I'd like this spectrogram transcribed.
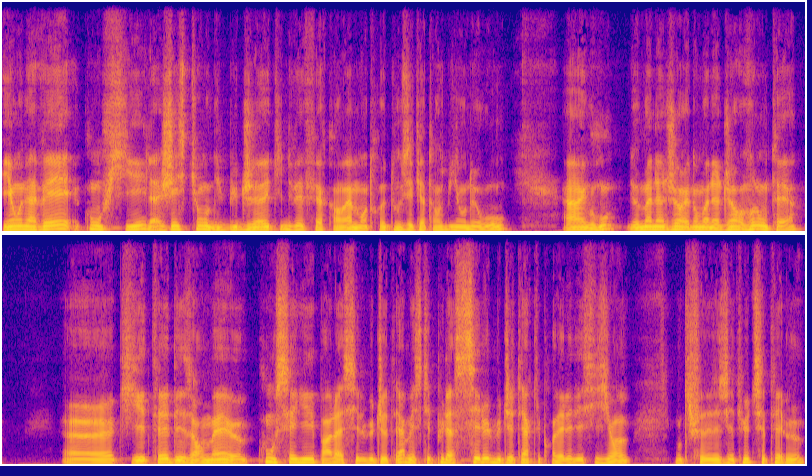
Et on avait confié la gestion du budget, qui devait faire quand même entre 12 et 14 millions d'euros, à un groupe de managers et non-managers volontaires, euh, qui étaient désormais euh, conseillés par la cellule budgétaire, mais c'était plus la cellule budgétaire qui prenait les décisions ou qui faisait les études, c'était eux.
